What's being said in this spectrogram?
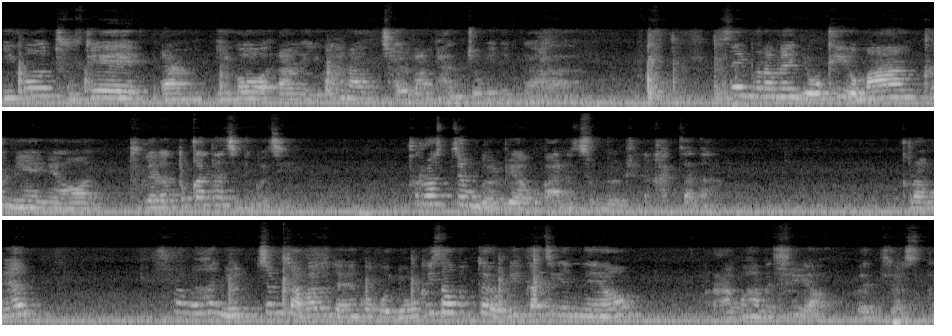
이거 두 개랑 이거랑 이거 하나 절반 반쪽이니까 쌤 그러면 여기 요만큼이면 두 개가 똑같아지는 거지. 플러스쪽 넓이하고 마이너스쪽 넓이가 같잖아. 그러면 한 요쯤 잡아도 되는 거고 여기서부터 여기까지겠네요. 라고 하면 틀려. 왜 틀렸을까?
